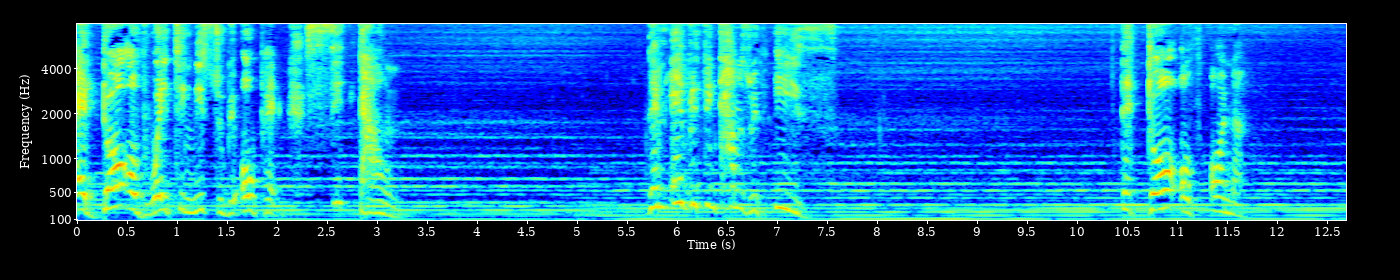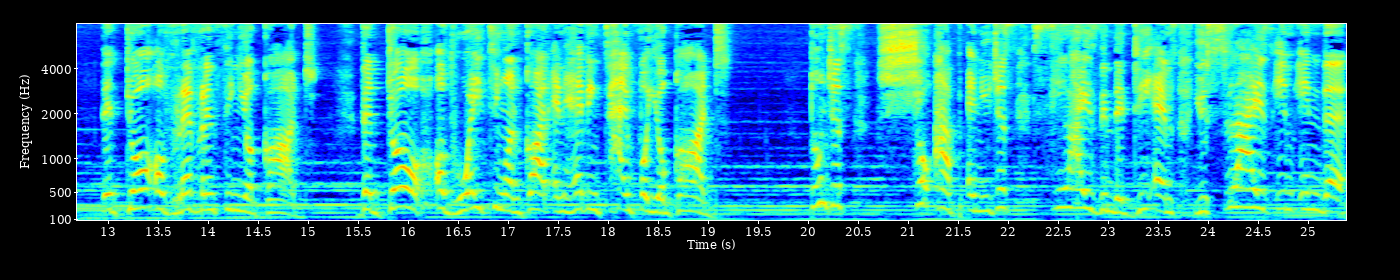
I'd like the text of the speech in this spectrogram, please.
A door of waiting needs to be open. Sit down. Then everything comes with ease. The door of honor, the door of reverencing your God, the door of waiting on God and having time for your God. Don't just show up and you just slice in the DMs. You slice in in the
